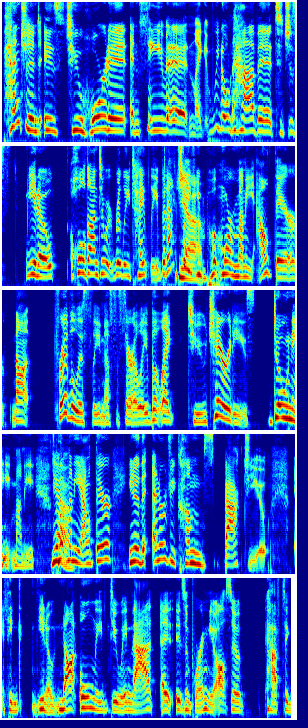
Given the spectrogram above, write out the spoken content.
penchant is to hoard it and save it. And like, if we don't have it, to just, you know, hold on to it really tightly. But actually, Yeah. if you put more money out there, not frivolously necessarily, but like to charities, donate money, Yeah. put money out there, you know, the energy comes back to you. I think, you know, not only doing that uh, important, you also have to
